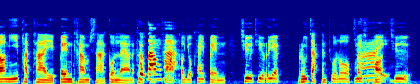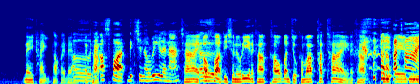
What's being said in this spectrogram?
ตอนนี้ผัดไทยเป็นคำสากลแล้วนะครับถูกต้องค่ะ Oxford เขายกให้เป็นชื่อที่เรียกรู้จักกันทั่วโลกใช่ไม่เฉพาะชื่อ ในไทยต่อไปแล้วเออนะคในรับ Oxford Dictionary เลยนะ ใช่เออ Oxford Dictionary นะครับเขาบรรจุคำว่าผัดไทยนะครับ P ผัด A ไท D ย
